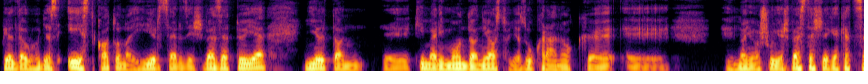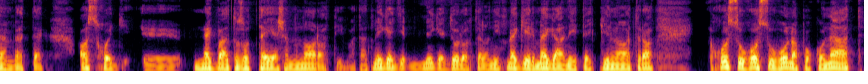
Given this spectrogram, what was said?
például, hogy az észt katonai hírszerzés vezetője nyíltan kimeri mondani azt, hogy az ukránok nagyon súlyos veszteségeket szenvedtek, az, hogy megváltozott teljesen a narratíva. Tehát még egy, még egy dolog talán itt megéri megállni itt egy pillanatra, hosszú-hosszú hónapokon át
